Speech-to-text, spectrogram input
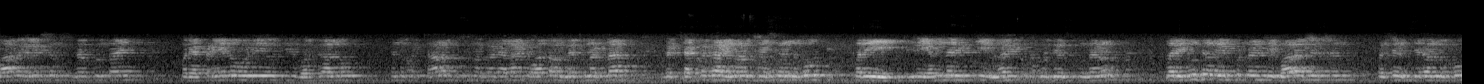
బార్ ఎలక్షన్స్ జరుగుతుంటాయి మరి అక్కడ ఏదో ఒకటి వచ్చి వర్గాలు ఎందుకంటే చాలా చూస్తున్నాం కానీ అలాంటి వాతావరణం లేకున్నట్ల ఇక్కడ చక్కగా ఇనామ్ చేసినందుకు మరి మీ అందరికీ మరి తెలుసుకుంటాను మరి నూతన ఏర్పడినటువంటి అసోసియేషన్ ప్రెసిడెంట్ శ్రీరాములకు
